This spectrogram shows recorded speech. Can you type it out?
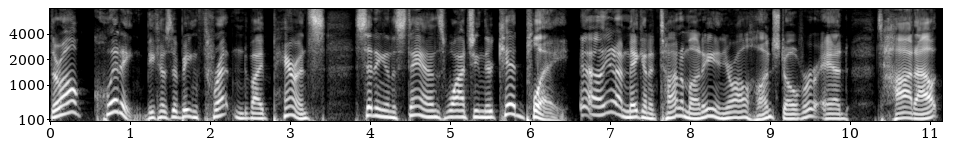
They're all quitting because they're being threatened by parents sitting in the stands watching their kid play. You know, you're not making a ton of money and you're all hunched over and it's hot out.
